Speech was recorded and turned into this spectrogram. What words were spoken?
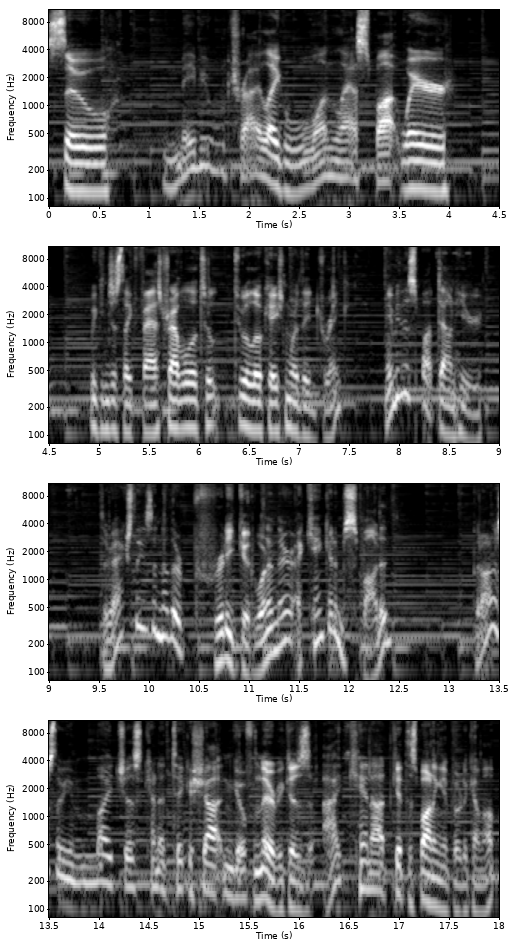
so maybe we'll try like one last spot where we can just like fast travel to, to a location where they drink. Maybe this spot down here. There actually is another pretty good one in there. I can't get him spotted, but honestly we might just kind of take a shot and go from there because I cannot get the spotting info to come up.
